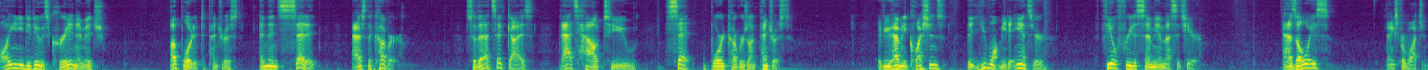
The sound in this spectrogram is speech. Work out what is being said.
all you need to do is create an image, upload it to Pinterest, and then set it as the cover. So that's it, guys. That's how to set board covers on Pinterest. If you have any questions that you want me to answer, feel free to send me a message here. As always, thanks for watching.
